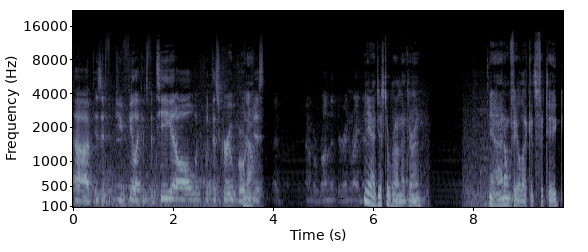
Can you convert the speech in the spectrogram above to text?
Uh, is it? Do you feel like it's fatigue at all with, with this group, or No. just a, kind of a run that they're in right now? Yeah, just a run that they're in. Yeah, I don't feel like it's fatigue.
